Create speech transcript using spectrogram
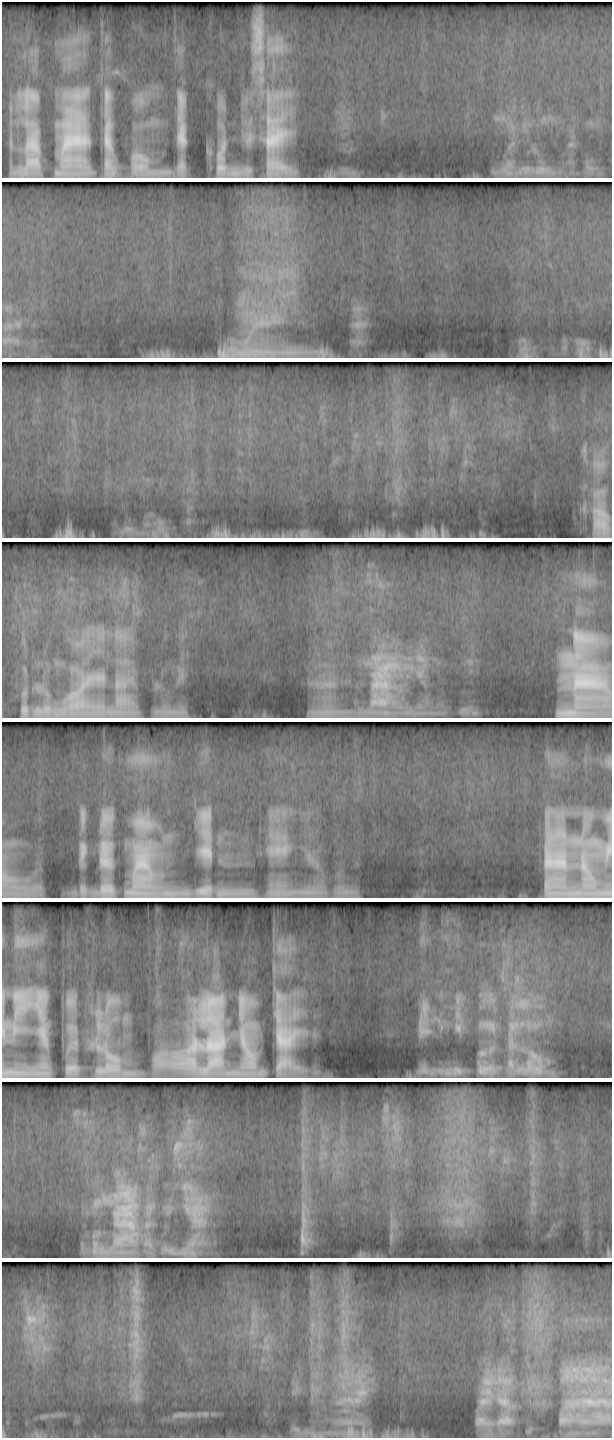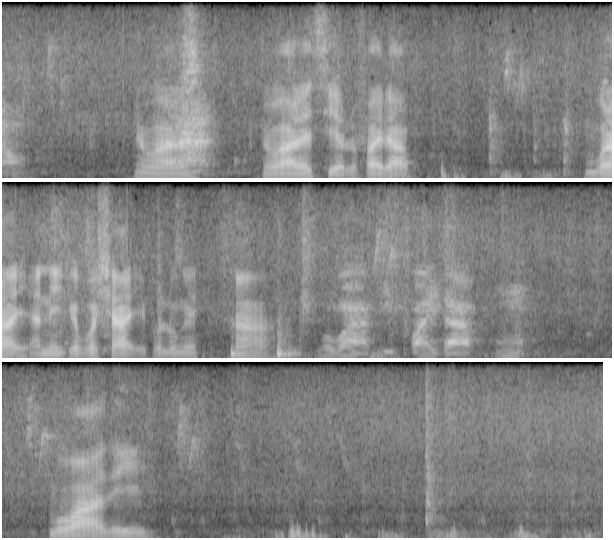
มันรับมาจากผมจากคนอยู่ใส่อืมเหมือนอยู่ลุงอันผมผ่าเลยผู้เมื่อยอยู่ อะผมกับบ่ผมเอาลุงมาผมผ่า ขอบคุณลุงบอยหลายๆลุงไงอ่ามันหนาวเลยยังกลางคืนหนาวแบบดึกๆมามันเย็นแห้งอยู่แล้วลุงเพราะนั้นน้องมินี่ยังเปิดพัดลมเพราะร้านยอมใจเลยไม่นี่เปิดพัดลมให้เบิ่งน้ำให้กว่าอีกอย่างเป็นยังไง ไฟดับหรือเปล่าอย่าว่าแล้วฮะอย่าว่าแล้วเสียบแล้วไฟดับบ่ได้อันนี้ก็บ่ใช่พอลุงไงฮ่า บอกว่าที่ไฟดับหืมบ่ว่าดี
